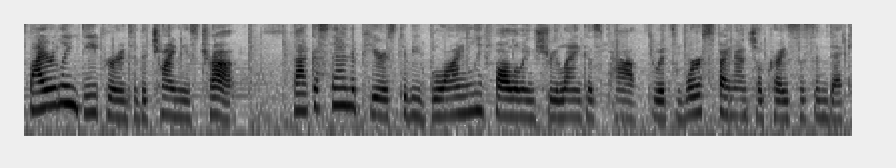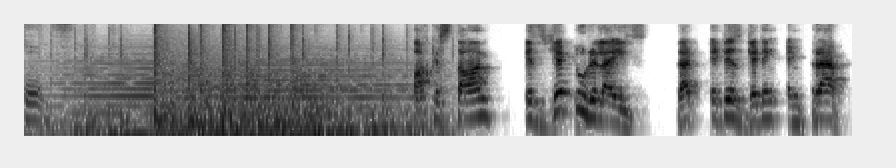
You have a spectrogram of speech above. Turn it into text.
Spiraling deeper into the Chinese trap, Pakistan appears to be blindly following Sri Lanka's path to its worst financial crisis in decades. Pakistan is yet to realize that it is getting entrapped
